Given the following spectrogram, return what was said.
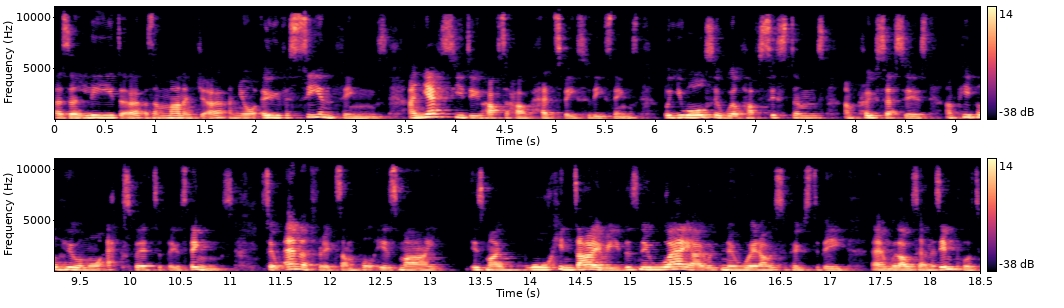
as a leader, as a manager, and you're overseeing things. And yes, you do have to have headspace for these things, but you also will have systems and processes and people who are more experts at those things. So Emma, for example, is my is my walking diary. There's no way I would know where I was supposed to be um, without Emma's input.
